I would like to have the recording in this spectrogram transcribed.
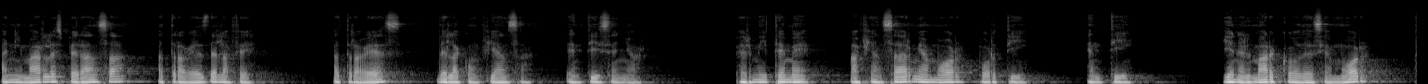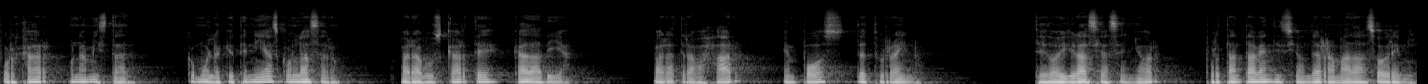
animar la esperanza a través de la fe, a través de la confianza en ti, Señor. Permíteme afianzar mi amor por ti, en ti, y en el marco de ese amor forjar una amistad como la que tenías con Lázaro, para buscarte cada día, para trabajar en pos de tu reino. Te doy gracias, Señor, por tanta bendición derramada sobre mí.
